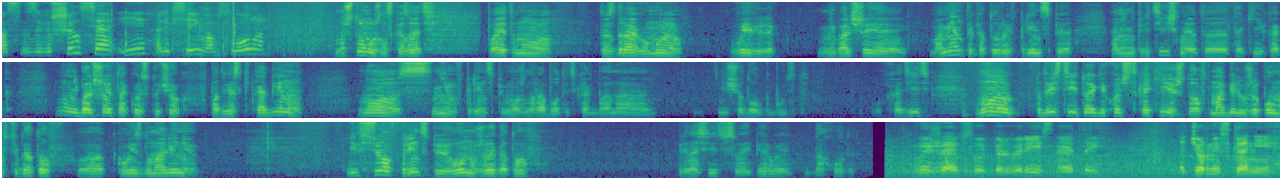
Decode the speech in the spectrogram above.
Нас завершился, и, Алексей, вам слово. Ну что можно сказать? По этому тест-драйву мы выявили небольшие моменты, которые, в принципе, они не критичны. Это такие, как ну, небольшой такой стучок в подвеске кабины, но с ним, в принципе, можно работать, как бы она еще долго будет ходить. Но подвести итоги хочется какие, что автомобиль уже полностью готов э, к выезду на линию. И все, в принципе, он уже готов приносить свои первые доходы. Выезжаю в свой первый рейс на этой, на черной скании.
